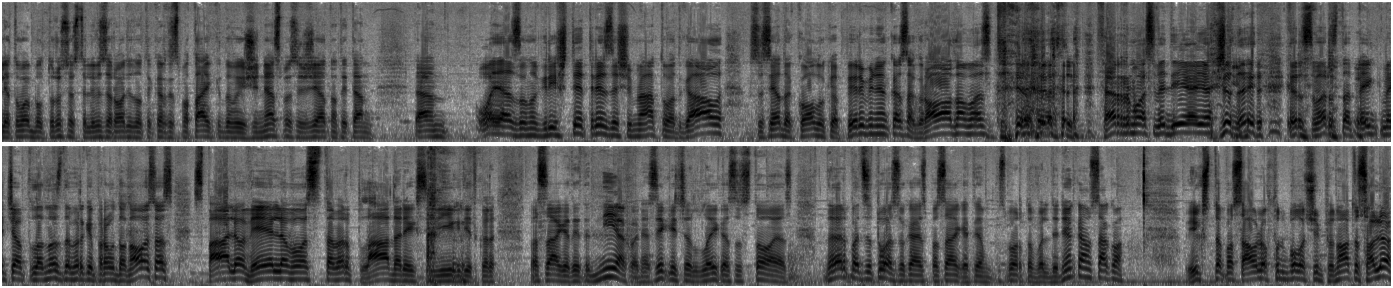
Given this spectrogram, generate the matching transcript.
Lietuvoje Baltarusijos televizija rodydavo, tai kartais pataikydavo į žinias pasižiūrėti, na, tai ten, ten O Jezu, nu grįžti 30 metų atgal, susėda kolūkio pirmininkas, agronomas, fermos vedėja, žinai, ir svarsta penkmečio planus dabar kaip raudonosios spalio vėliavos, dabar planą reiks įvykdyti, kur pasakė, tai ten nieko nesikeičia, laikas sustojęs. Na ir pacituosiu, ką jis pasakė tiem sporto valdininkams, sako, vyksta pasaulio futbolo čempionatas, ale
